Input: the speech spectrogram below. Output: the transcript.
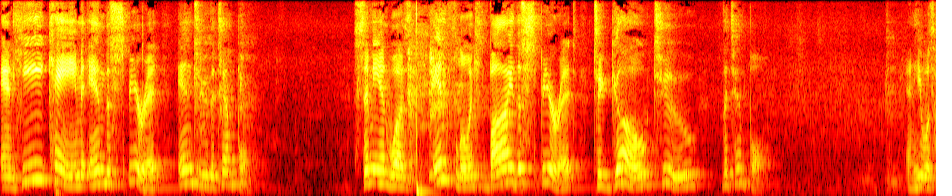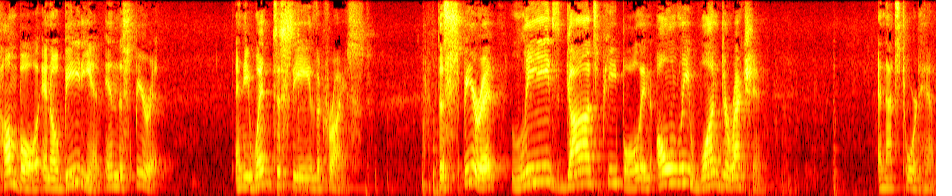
and he came in the spirit into the temple. Simeon was influenced by the Spirit to go to the temple. And he was humble and obedient in the Spirit. And he went to see the Christ. The Spirit leads God's people in only one direction, and that's toward Him.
